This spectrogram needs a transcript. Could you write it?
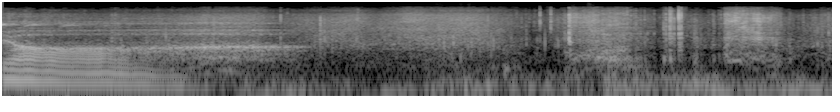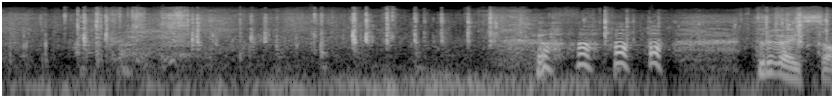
이야. 들어가 있어.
